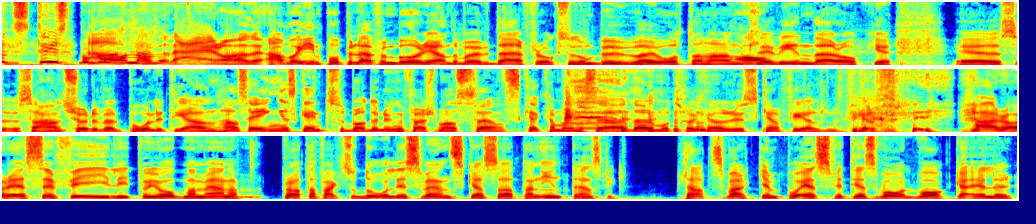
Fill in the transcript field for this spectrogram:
dödstyst på galan. Nej, då, han, han var impopulär från början, det var ju därför också. De buade ju åt honom när han Ja. klev in där och eh, så, så han körde väl på lite grann. Hans engelska är inte så bra, den är ungefär som hans svenska svenska kan man väl säga. Däremot verkar ryskan fel, felfri. Här har SFI lite att jobba med. Han pratar faktiskt så dålig svenska så att han inte ens fick plats varken på SVTs valvaka eller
